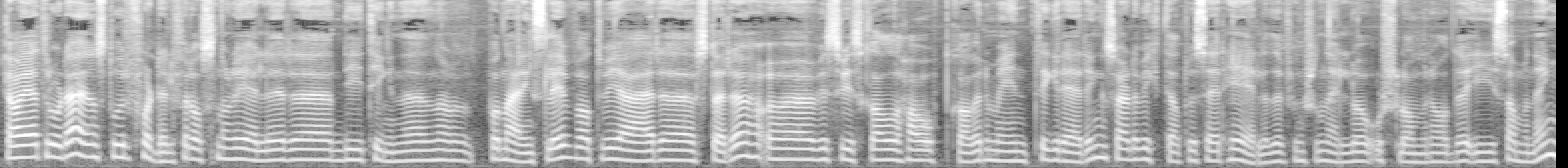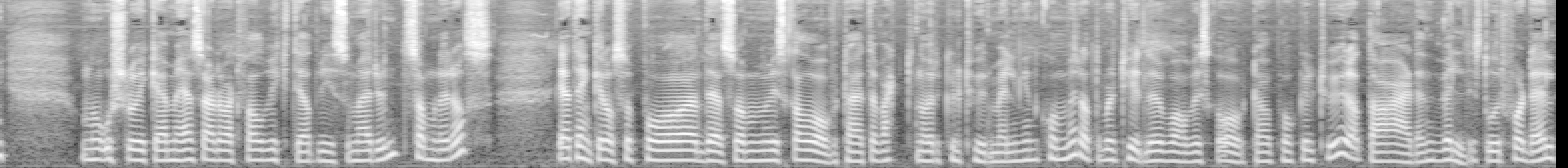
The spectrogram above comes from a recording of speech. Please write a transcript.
Ja, jeg tror det er en stor fordel for oss når det gjelder eh, de tingene på næringsliv, at vi er eh, større. Hvis vi skal ha oppgaver med integrering, så er det viktig at vi ser hele det funksjonelle Oslo-området i sammenheng. Når Oslo ikke er med, så er det i hvert fall viktig at vi som er rundt, samler oss. Jeg tenker også på det som vi skal overta etter hvert når kulturmeldingen kommer. At det blir tydeligere hva vi skal overta på kultur. At da er det en veldig stor fordel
